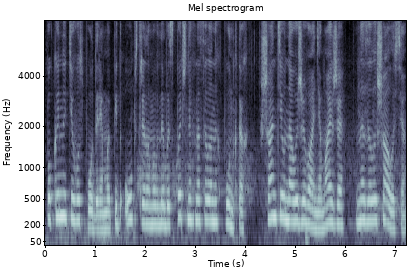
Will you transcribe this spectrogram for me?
Покинуті господарями під обстрілами в небезпечних населених пунктах. Шансів на виживання майже не залишалося.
